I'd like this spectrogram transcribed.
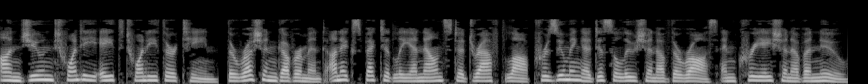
On June 28, 2013, the Russian government unexpectedly announced a draft law presuming a dissolution of the ROS and creation of a new,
